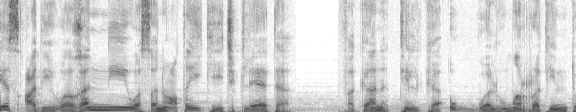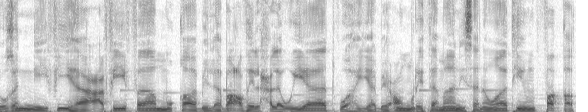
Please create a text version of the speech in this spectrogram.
اصعدي وغني وسنعطيك شكليته فكانت تلك أول مرة تغني فيها عفيفة مقابل بعض الحلويات وهي بعمر ثمان سنوات فقط.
